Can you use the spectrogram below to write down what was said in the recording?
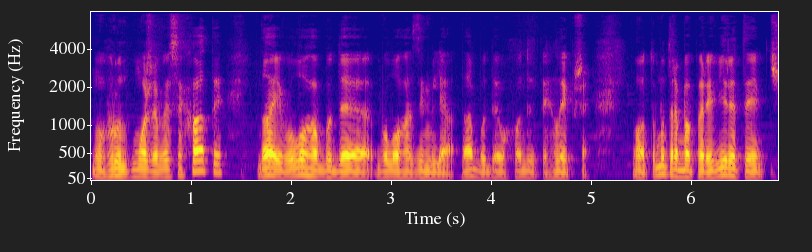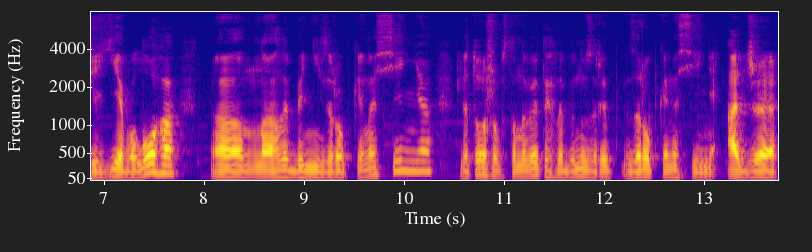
ну, ґрунт може висихати, да, і волога буде, волога земля да, буде уходити глибше. От, тому треба перевірити, чи є волога е, на глибині заробки насіння, для того, щоб встановити глибину заробки насіння. Адже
